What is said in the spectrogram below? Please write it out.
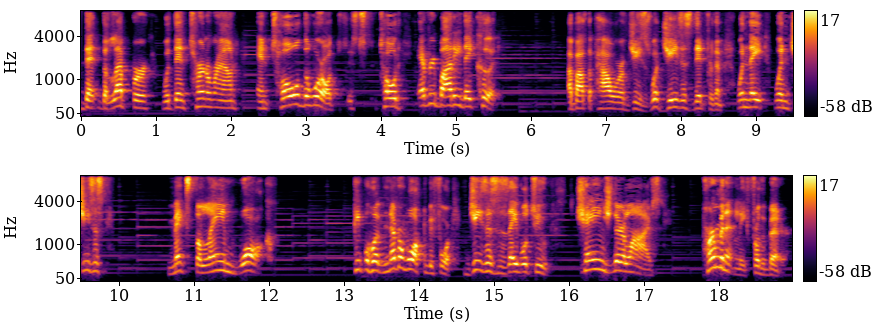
That the leper would then turn around and told the world, told everybody they could about the power of Jesus, what Jesus did for them. When they when Jesus makes the lame walk, people who have never walked before, Jesus is able to change their lives permanently for the better.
